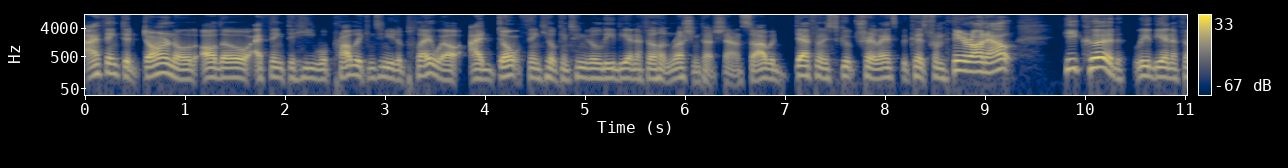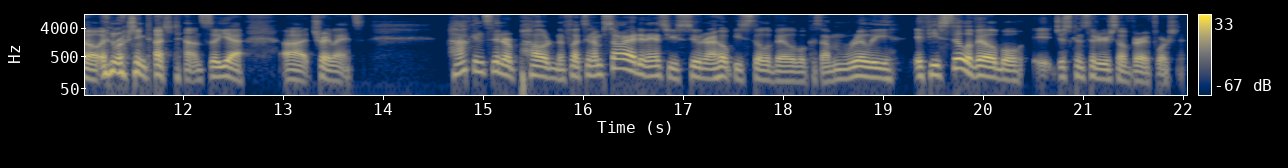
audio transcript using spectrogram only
I think that Darnold, although I think that he will probably continue to play well, I don't think he'll continue to lead the NFL in rushing touchdowns. So I would definitely scoop Trey Lance because from here on out, he could lead the NFL in rushing touchdowns. So yeah, uh, Trey Lance. Hockenson or Pollard in the flex? And I'm sorry I didn't answer you sooner. I hope he's still available because I'm really, if he's still available, eh, just consider yourself very fortunate.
